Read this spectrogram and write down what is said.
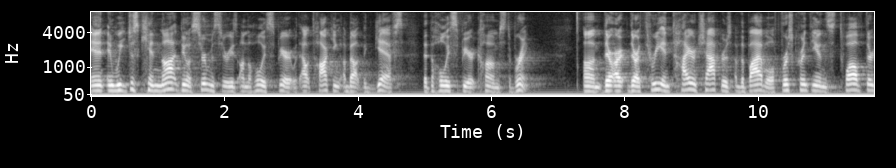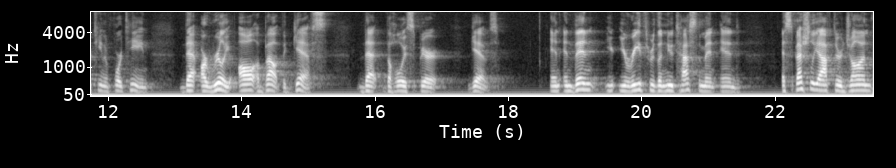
And, and we just cannot do a sermon series on the Holy Spirit without talking about the gifts that the Holy Spirit comes to bring um, there, are, there are three entire chapters of the Bible, 1 Corinthians 12, 13, and 14, that are really all about the gifts that the Holy Spirit gives. And, and then you, you read through the New Testament, and especially after John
